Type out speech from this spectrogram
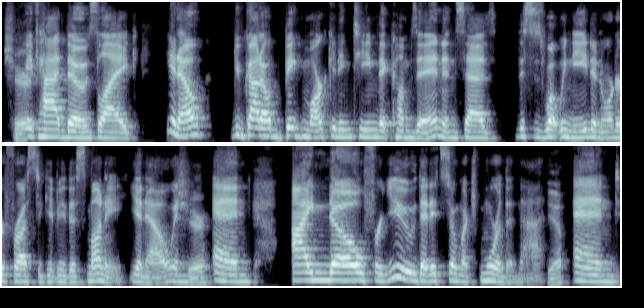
sure We've had those like, you know, you've got a big marketing team that comes in and says, this is what we need in order for us to give you this money, you know, and Sure. and I know for you that it's so much more than that. Yep. And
